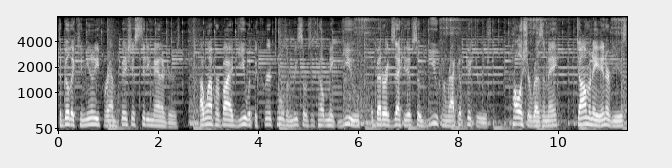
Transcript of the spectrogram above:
to build a community for ambitious city managers. I want to provide you with the career tools and resources to help make you a better executive so you can rack up victories, polish your resume, dominate interviews,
